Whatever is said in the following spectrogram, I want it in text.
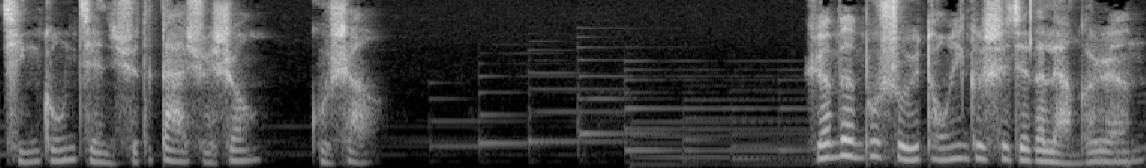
勤工俭学的大学生顾尚。原本不属于同一个世界的两个人，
